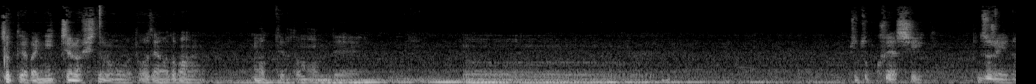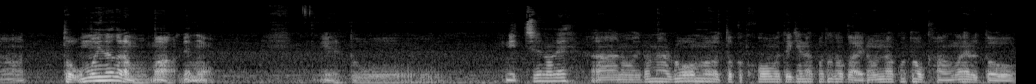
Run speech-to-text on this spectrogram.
ちょっとやっぱり日中の人の方が当然アドバン持ってると思うんで、うん、ちょっと悔しい、ずるいな、と思いながらも、まあでも、えっ、ー、と、日中のね、あの、いろんな労務とか公務的なこととかいろんなことを考えると、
